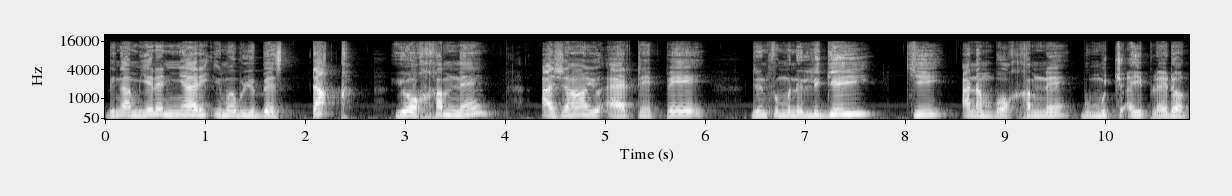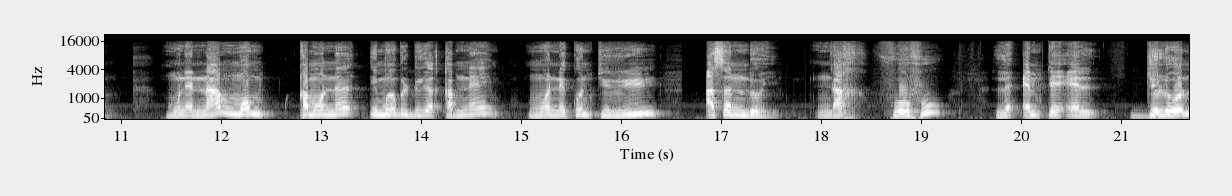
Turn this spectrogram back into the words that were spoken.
di nga am yeneen ñaari immeuble yu bees tàq yoo xam ne agent yu ARTP dinañ fa mën a liggéey ci anam boo xam ne bu mucc ayib lay doon mu ne naam moom xamoon na immeuble bi nga xam ne moo nekkoon ci rue Assane Ndoye ndax foofu la MTL jëloon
